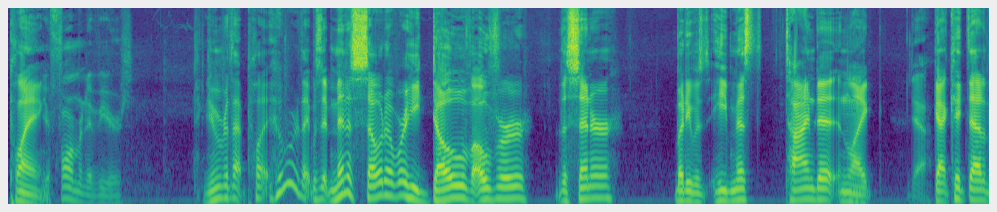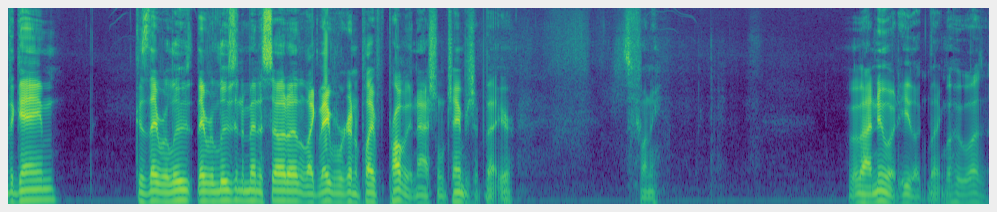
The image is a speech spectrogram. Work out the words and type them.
playing. Your formative years. Do you remember that play? Who were they? Was it Minnesota where he dove over the center, but he was he missed timed it and like Yeah. got kicked out of the game because they were lose they were losing to Minnesota. Like they were going to play for probably a national championship that year. It's funny, but I knew what he looked like. Well, who was it?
